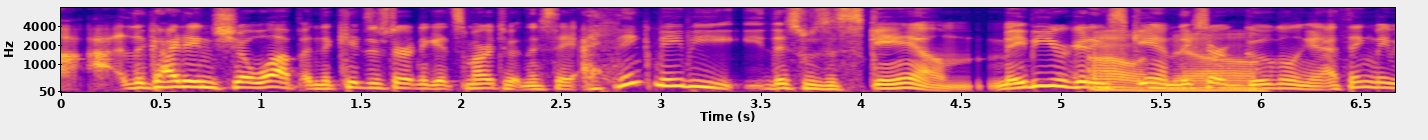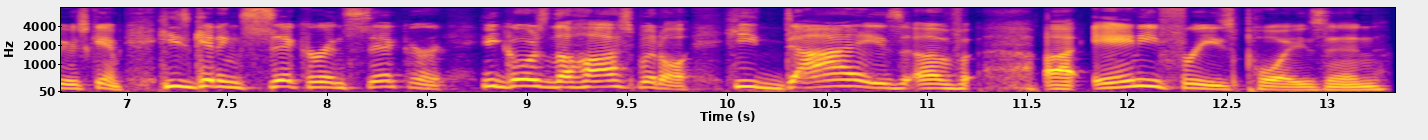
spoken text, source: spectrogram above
uh, the guy didn't show up, and the kids are starting to get smart to it, and they say, "I think maybe this was a scam. Maybe you're getting Oh, scammed." They start googling it. I think maybe you're scammed. He's getting sicker and sicker. He goes to the hospital. He dies of uh, antifreeze poison.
